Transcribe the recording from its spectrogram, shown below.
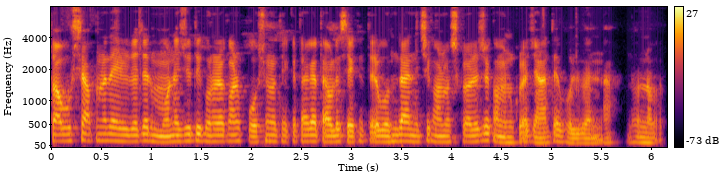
তো অবশ্যই আপনাদের এই রিলেটেড মনে যদি কোনো রকম প্রশ্ন থেকে থাকে, তাহলে সেক্ষেত্রে বন্ধুরা নিচে কমেন্টস করে রয়েছে কমেন্ট করে জানাতে ভুলবেন না। ধন্যবাদ।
